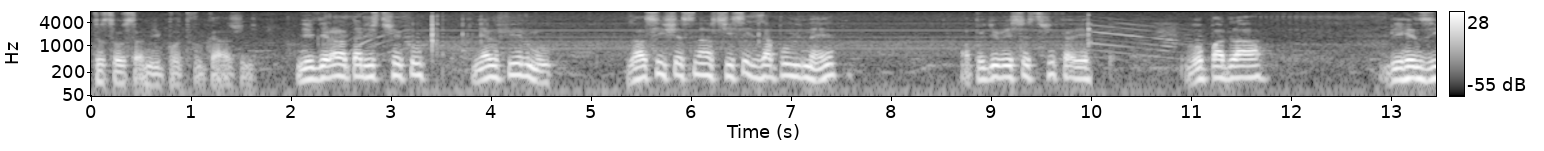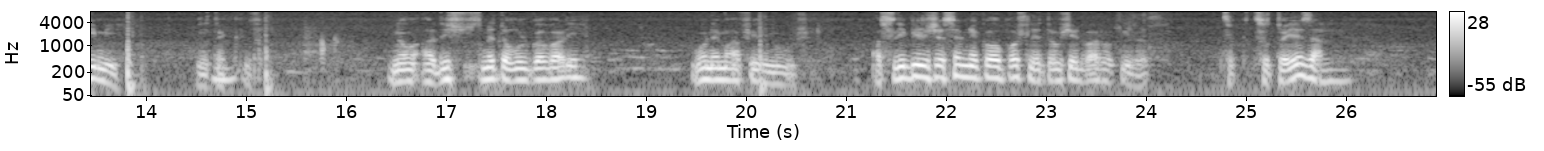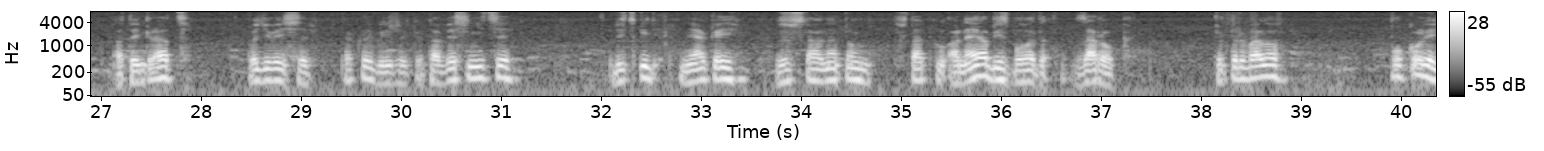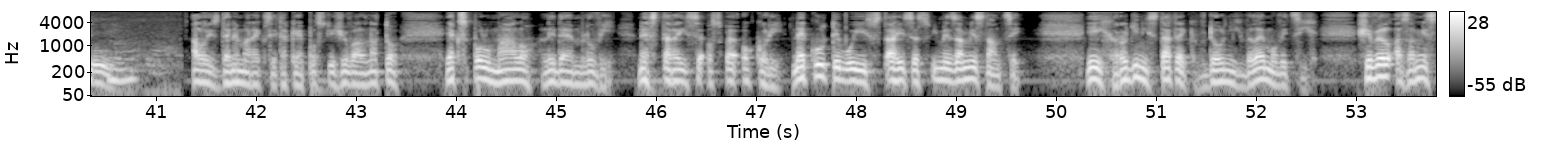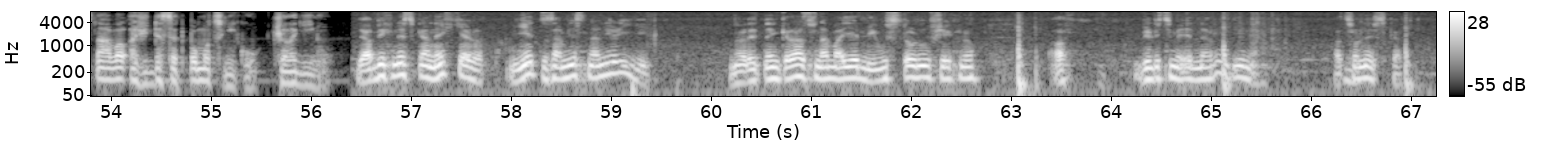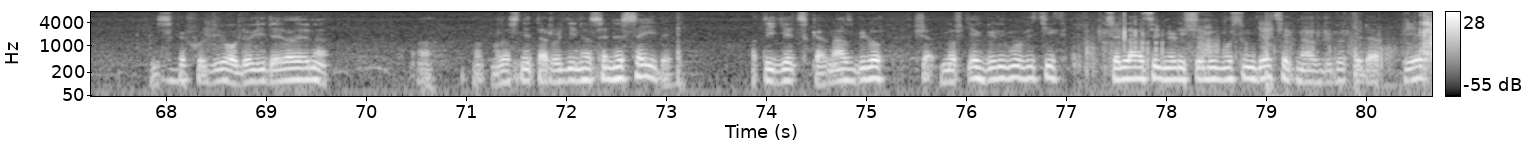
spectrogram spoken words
to jsou sami podfukáři. Mě dělal tady střechu, měl firmu, za asi 16 tisíc za půl dne A podívej se, střecha je opadlá během zimy. No, tak, no a když jsme to ulgovali, on nemá firmu už. A slíbil, že sem někoho pošle, to už je dva roky zase. Co, co to je za? A tenkrát, podívej se, takhle bych řekl, ta vesnice vždycky nějaký zůstal na tom statku. A ne, aby zbohat za rok. To trvalo pokolení. Alois Denemarek si také postěžoval na to, jak spolu málo lidé mluví, nestarají se o své okolí, nekultivují vztahy se svými zaměstnanci. Jejich rodinný statek v Dolních Vilémovicích živil a zaměstnával až deset pomocníků, čeledínů. Já bych dneska nechtěl mít zaměstnaný lidi. No ale tenkrát s náma jedli u stolu všechno a byli jsme jedna rodina. A co dneska? Dneska chodí do jídelen a, a, a vlastně ta rodina se nesejde. A ty děcka, nás bylo, no v těch Vilimovicích sedláci měli sedm, osm děcek, nás bylo teda pět.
